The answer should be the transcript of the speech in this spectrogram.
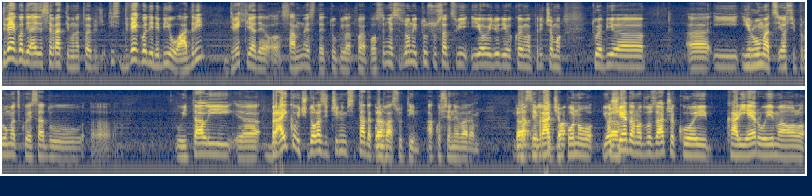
dve godine, ajde da se vratimo na tvoje priče, ti si dve godine bio u Adri, 2018. je tu bila tvoja poslednja sezona i tu su sad svi i ovi ljudi o kojima pričamo, tu je bio uh, i, i Rumac, Josip Rumac koji je sad u, uh, u Italiji. Uh, Brajković dolazi, čini mi se, tada kod da. vas u tim, ako se ne varam. Da, da se vraća ba... ponovo. Još da. jedan od vozača koji karijeru ima ono,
